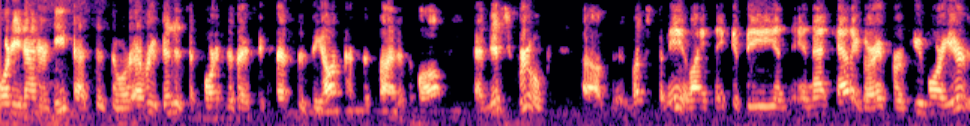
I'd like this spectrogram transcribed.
49er defenses that were every bit as important to their success as the offensive side of the ball. And this group, uh, looks to me like they could be in, in that category for a few more years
